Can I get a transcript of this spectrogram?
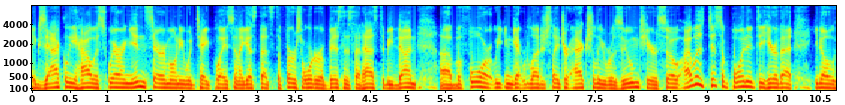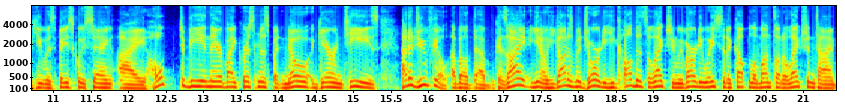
exactly how a swearing in ceremony would take place. And I guess that's the first order of business that has to be done uh, before we can get legislature actually resumed here. So I was disappointed to hear that, you know, he was basically saying, I hope to be in there by Christmas, but no guarantees. How did you feel about that? Because I, you know, he got his majority. He called this election. We've already wasted a couple of months on election time,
